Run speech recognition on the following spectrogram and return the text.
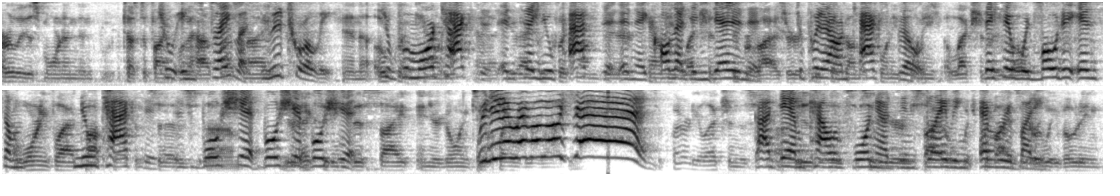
early this morning and testifying to the enslave us, night. literally, in, uh, to put more County, taxes, uh, and say you passed it, and they call that indebtedness to put it on on the tax 2020 bills. election They say we voted in some warning flag new and taxes. says, it's bullshit, um, bullshit, bullshit. this site and you're going to we need a revolution! so Clarity Elections. Goddamn uh, California is enslaving everybody. Early voting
